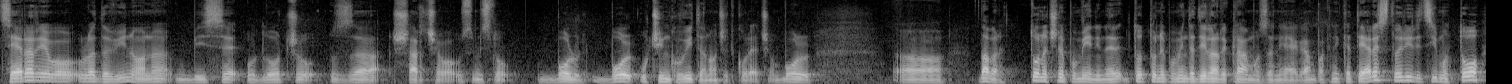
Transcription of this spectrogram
Cerarjevo vladavino, ona bi se odločil za Šarčevo, v smislu bolj, bolj učinkovita, no, če tako rečem. Bolj, uh, dobro, to ne pomeni, ne, to, to ne pomeni, da delam reklamo za njega, ampak nekatere stvari, recimo to,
